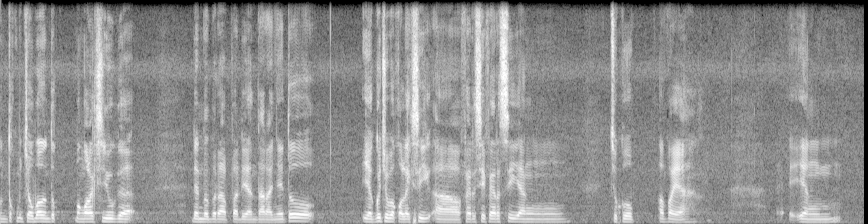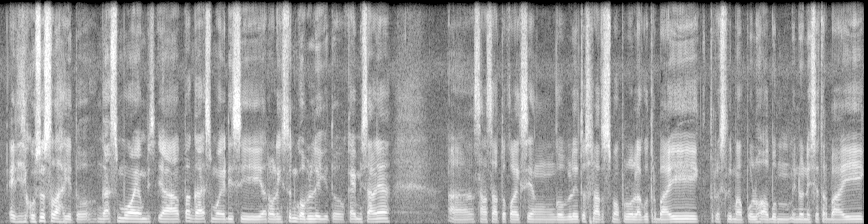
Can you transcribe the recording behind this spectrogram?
untuk mencoba untuk mengoleksi juga. Dan beberapa di antaranya itu ya gue coba koleksi uh, versi-versi yang cukup apa ya, yang edisi khusus lah gitu. Nggak semua yang ya apa nggak semua edisi Rolling Stone gue beli gitu. Kayak misalnya Uh, salah satu koleksi yang gue beli itu 150 lagu terbaik, terus 50 album Indonesia terbaik,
